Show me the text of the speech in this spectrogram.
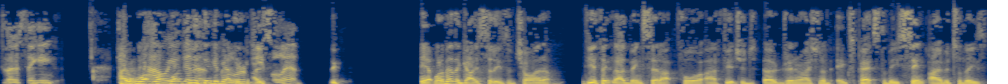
Because I was thinking, Hey, what, how what, are you do you going think to about lure the people in? yeah, what about the ghost cities of China? Do you think they'd been set up for a future uh, generation of expats to be sent over to these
